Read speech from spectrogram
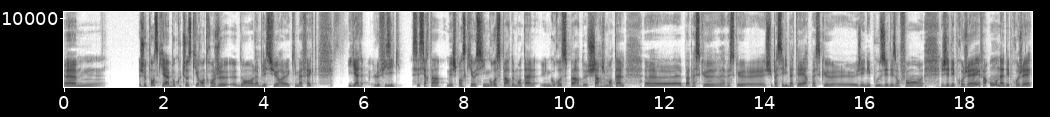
Euh, je pense qu'il y a beaucoup de choses qui rentrent en jeu dans la blessure qui m'affecte. Il y a le physique, c'est certain, mais je pense qu'il y a aussi une grosse part de mental, une grosse part de charge mentale, euh, bah parce que parce que euh, je suis pas célibataire, parce que euh, j'ai une épouse, j'ai des enfants, j'ai des projets, enfin on a des projets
